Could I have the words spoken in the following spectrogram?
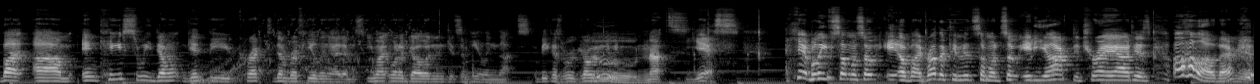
But um, in case we don't get the correct number of healing items, you might want to go in and get some healing nuts because we're going to. Be, Ooh, nuts. yes. I can't believe someone so. Uh, my brother convinced someone so idiotic to try out his. Oh, hello there.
